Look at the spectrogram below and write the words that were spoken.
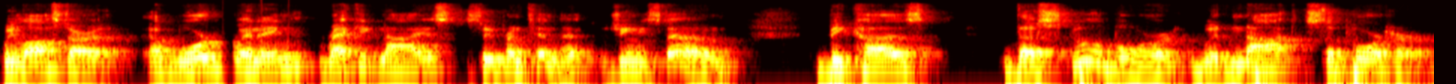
We lost our award winning, recognized superintendent, Jeannie Stone, because the school board would not support her.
